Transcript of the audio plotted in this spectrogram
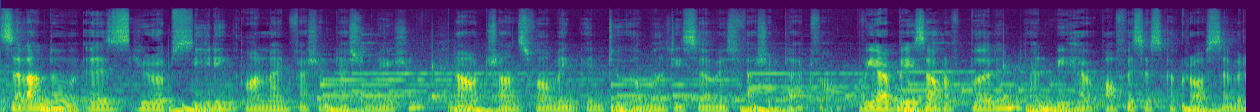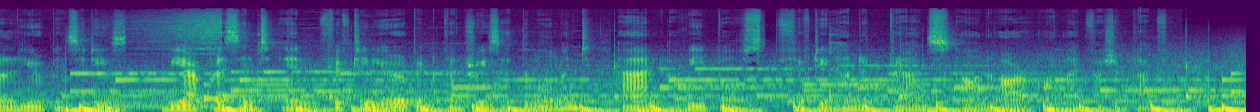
Zalando is Europe's leading online fashion destination, now transforming into a multi-service fashion platform. We are based out of Berlin and we have offices across several European cities. We are present in 15 European countries at the moment and we boast 1500 brands on our online fashion platform.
